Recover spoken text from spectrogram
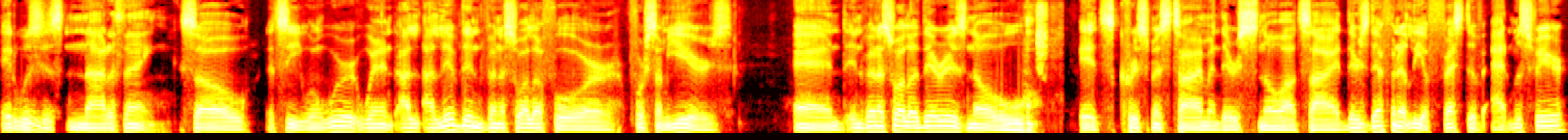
It was just not a thing. So let's see. When we're when I, I lived in Venezuela for for some years, and in Venezuela there is no. It's Christmas time and there's snow outside. There's definitely a festive atmosphere,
